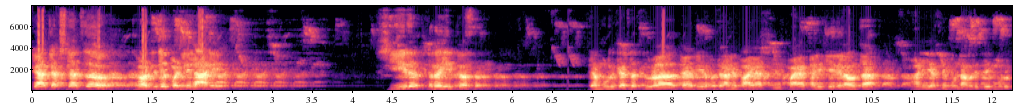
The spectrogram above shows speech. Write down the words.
त्या दक्षाचं धड तिथे पडलेलं आहे. शीर रहित असं. त्या मुडक्याचा चुरा त्या वीरभद्राने पायाशी पायाखाली केलेला होता आणि यज्ञकुंडामध्ये ते मुडक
